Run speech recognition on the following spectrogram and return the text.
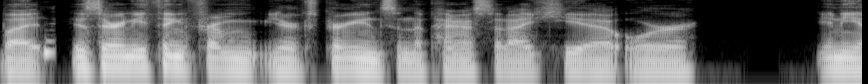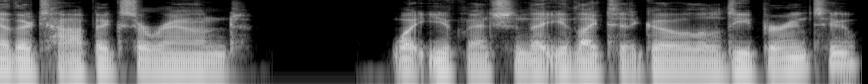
But mm. is there anything from your experience in the past at IKEA or any other topics around what you've mentioned that you'd like to go a little deeper into?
